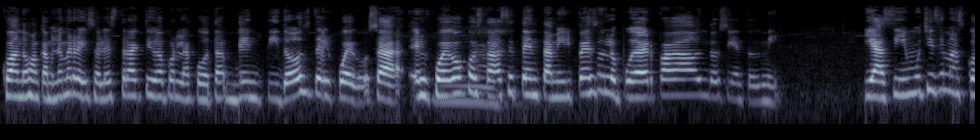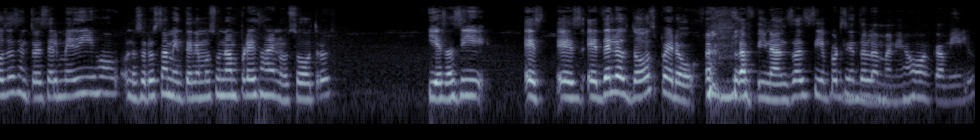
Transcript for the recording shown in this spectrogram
cuando Juan Camilo me revisó el extracto iba por la cuota 22 del juego. O sea, el juego costaba 70 mil pesos, lo pude haber pagado en 200 mil. Y así muchísimas cosas. Entonces él me dijo, nosotros también tenemos una empresa de nosotros y es así, es, es, es de los dos, pero las finanzas 100% las maneja Juan Camilo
